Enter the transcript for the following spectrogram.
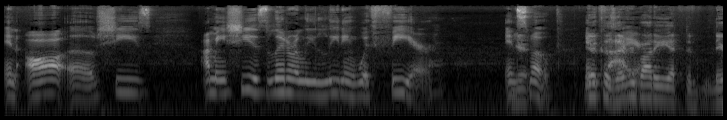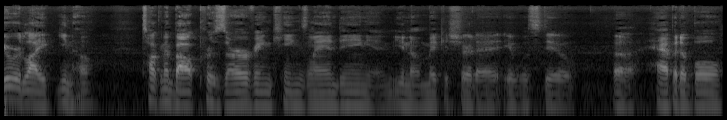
in awe of. She's, I mean, she is literally leading with fear and yeah. smoke. Yeah, because everybody at the, they were like, you know, talking about preserving King's Landing and, you know, making sure that it was still uh, habitable.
